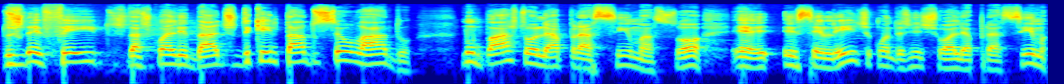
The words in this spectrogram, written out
dos defeitos, das qualidades de quem está do seu lado. Não basta olhar para cima só. É excelente quando a gente olha para cima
